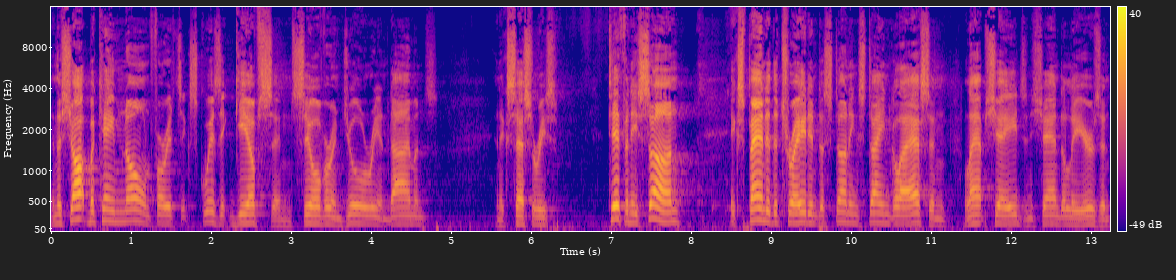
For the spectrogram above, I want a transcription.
And the shop became known for its exquisite gifts and silver and jewelry and diamonds and accessories. Tiffany's son expanded the trade into stunning stained glass and lampshades and chandeliers and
